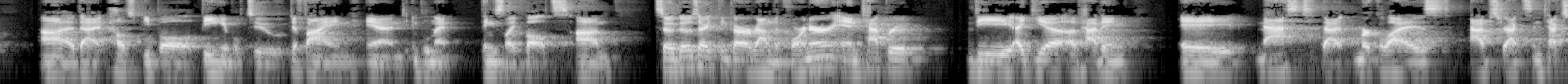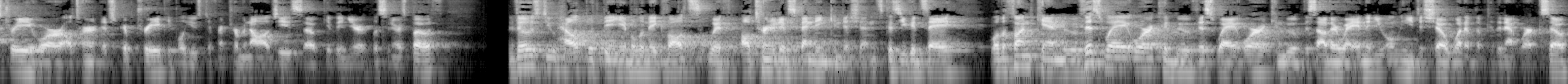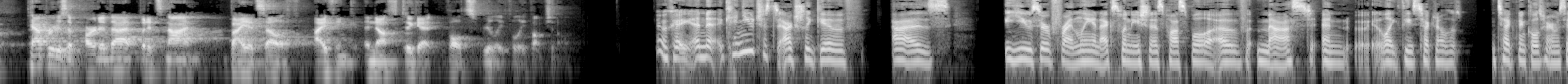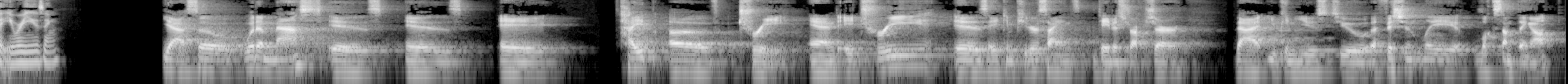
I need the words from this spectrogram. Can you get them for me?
uh, that helps people being able to define and implement things like vaults. Um, so those, I think, are around the corner. And Taproot, the idea of having a masked that Merkleized abstract syntax tree or alternative script tree. People use different terminologies, so giving your listeners both. Those do help with being able to make vaults with alternative spending conditions because you could say, well, the fund can move this way, or it could move this way, or it can move this other way. And then you only need to show one of them to the network. So Taproot is a part of that, but it's not by itself, I think, enough to get vaults really fully functional. Okay. And can you just actually give as user friendly an explanation as possible of mast and uh, like these technical technical terms that you were using? Yeah. So what a mast is is a type of tree, and a tree is a computer science data structure that you can use to efficiently look something up.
